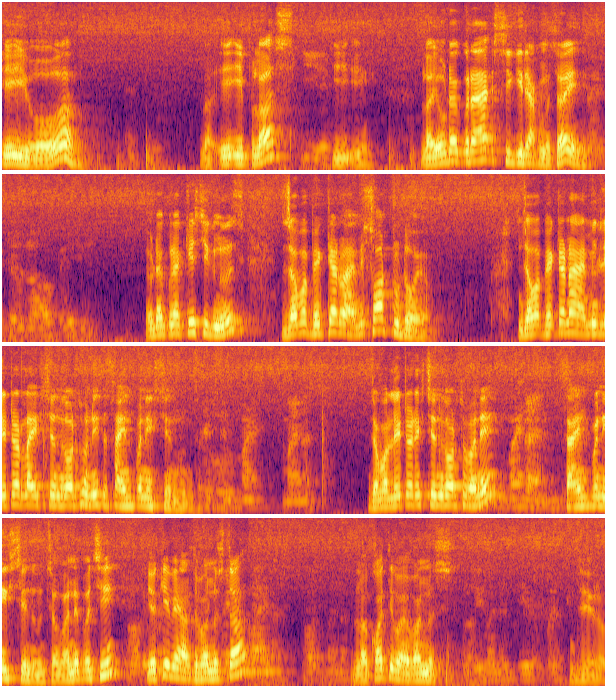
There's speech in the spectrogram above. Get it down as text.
ए हो ल एई प्लस? इए ल एउटा कुरा सिकिराख्नुहोस् है। एउटा कुरा के सिक्नुहोस्? जब भेक्टरमा हामी सर्ट रुट हो यो जब भेक्टरमा हामी लेटरलाई एक्सचेन्ज गर्छौँ नि त साइन पनि एक्सचेन्ज हुन्छ। जब लेटर एक्सचेन्ज गर्छौँ भने साइन। पनि एक्सचेन्ज हुन्छ। भनेपछि यो के भइहाल्छ भन्नुहोस् त? ल कति भयो भन्नुहोस्? जेरो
